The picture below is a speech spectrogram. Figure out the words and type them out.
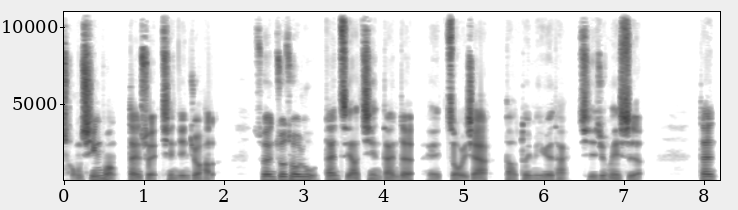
重新往淡水前进就好了。虽然坐错路，但只要简单的哎、走一下到对面月台，其实就没事了。但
